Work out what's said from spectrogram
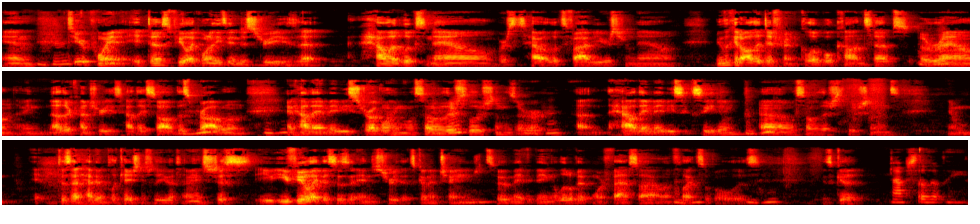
And mm-hmm. to your point, it does feel like one of these industries that how it looks now versus how it looks five years from now. You look at all the different global concepts mm-hmm. around, I mean, other countries, how they solve this mm-hmm. problem mm-hmm. and how they may be struggling with some of their solutions or uh, how they may be succeeding uh, with some of their solutions. And does that have implications for the U.S.? I mean, it's just you, you feel like this is an industry that's going to change, mm-hmm. so maybe being a little bit more facile and mm-hmm. flexible is mm-hmm. is good. Absolutely,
